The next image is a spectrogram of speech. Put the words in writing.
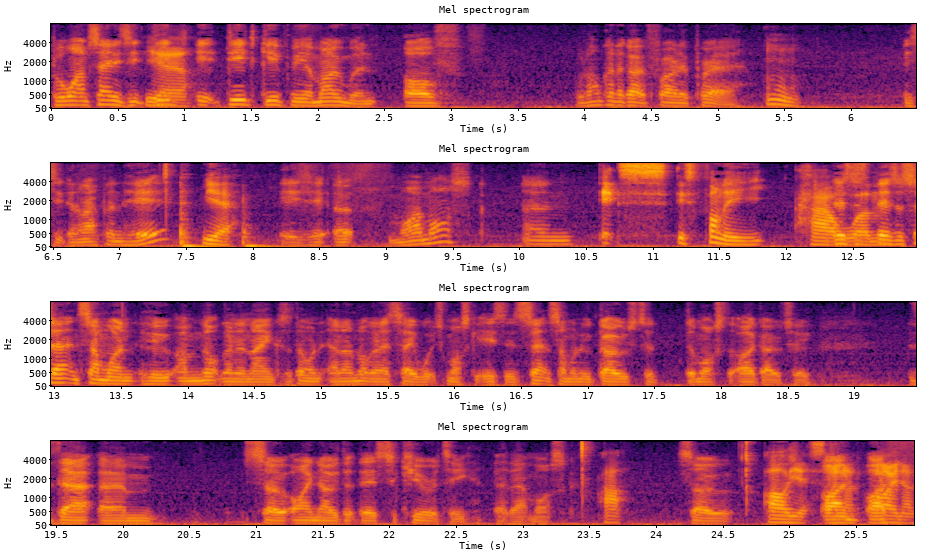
But what I'm saying is, it Yeah. did it did give me a moment of, well, I'm going to go to Friday prayer. Mm. Is it going to happen here? Yeah, Is it at my mosque? And it's it's funny how there's, a, um, there's a certain someone who I'm not going to name because I don't, want, and I'm not going to say which mosque it is. There's a certain someone who goes to the mosque that I go to, that um, so I know that there's security at that mosque. Ah. So oh yes, I know, I, I know.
